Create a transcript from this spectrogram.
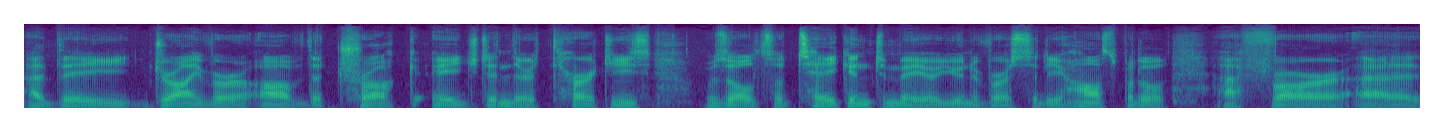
Uh, the driver of the truck, aged in their 30s, was also taken to Mayo University Hospital uh, for uh,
